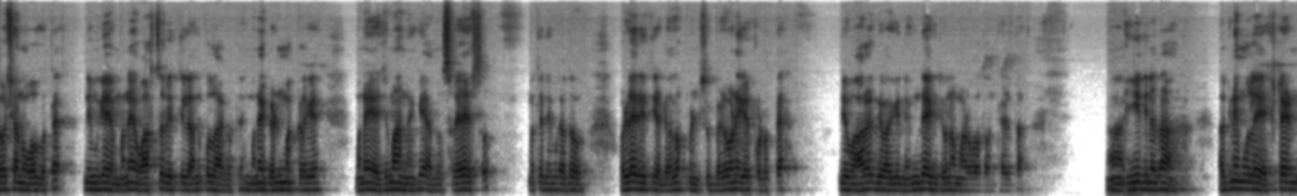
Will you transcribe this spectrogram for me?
ದೋಷನೂ ಹೋಗುತ್ತೆ. ನಿಮಗೆ ಮನೆ ವಾಸ್ತು ರೀತಿಲಿ ಅನುಕೂಲ ಆಗುತ್ತೆ. ಮನೆ ಗಂಡು ಮಕ್ಕಳಿಗೆ, ಮನೆ ಯಜಮಾನಿಗೆ ಅದು ಶ್ರೇಯಸ್ಸು. ಮತ್ತು ನಿಮ್ಗೆ ಅದು ಒಳ್ಳೆ ರೀತಿಯ ಡೆವಲಪ್ಮೆಂಟ್ಸು ಬೆಳವಣಿಗೆ ಕೊಡುತ್ತೆ. ನೀವು ಆರೋಗ್ಯವಾಗಿ ನೆಮ್ಮದಿಯಾಗಿ ಜೀವನ ಮಾಡ್ಬೋದು ಅಂತ ಹೇಳ್ತಾ ಈ ದಿನದ ಅಗ್ನಿಮೂಲೆ ಎಕ್ಸ್ಟೆಂಡ್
